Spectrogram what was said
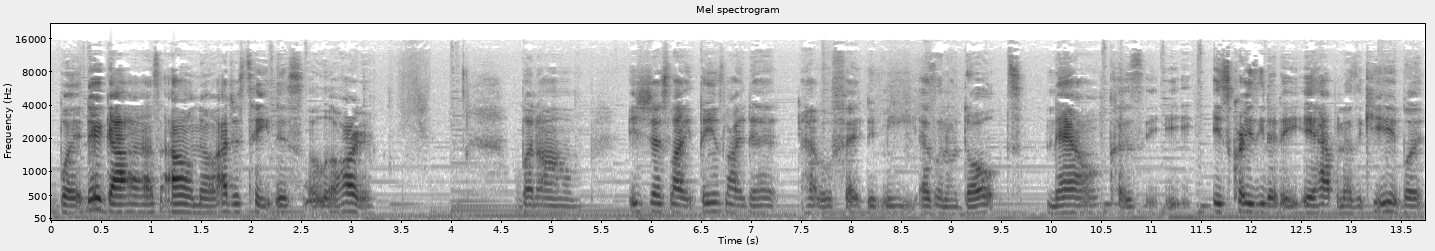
but they're guys. I don't know. I just take this a little harder. But um, it's just like things like that have affected me as an adult now because it, it, it's crazy that it, it, happened as a kid but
